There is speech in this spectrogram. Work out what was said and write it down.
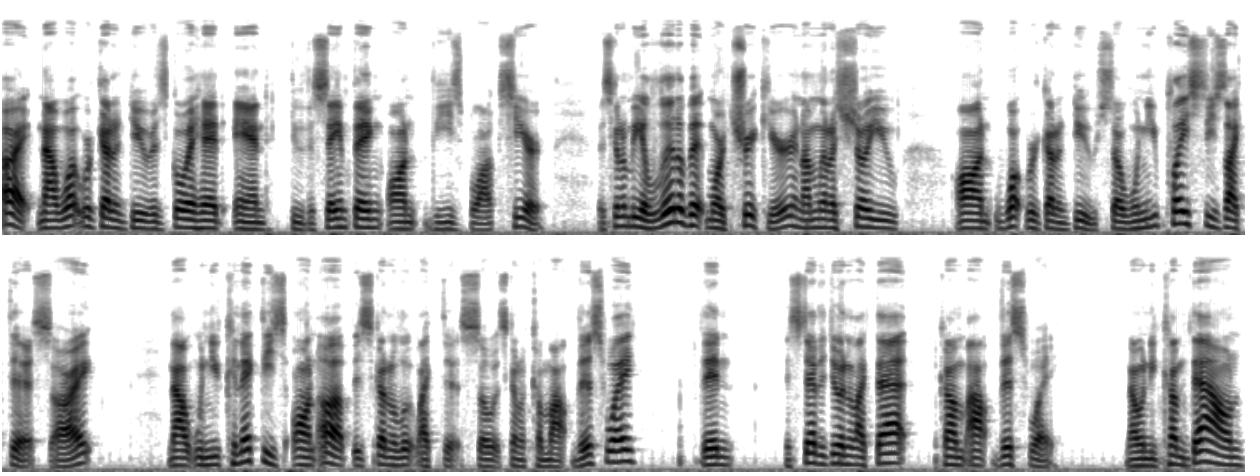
Alright, now what we're going to do is go ahead and do the same thing on these blocks here. It's going to be a little bit more trickier and I'm going to show you on what we're going to do. So when you place these like this, alright, now when you connect these on up, it's going to look like this. So it's going to come out this way then instead of doing it like that come out this way. Now when you come down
